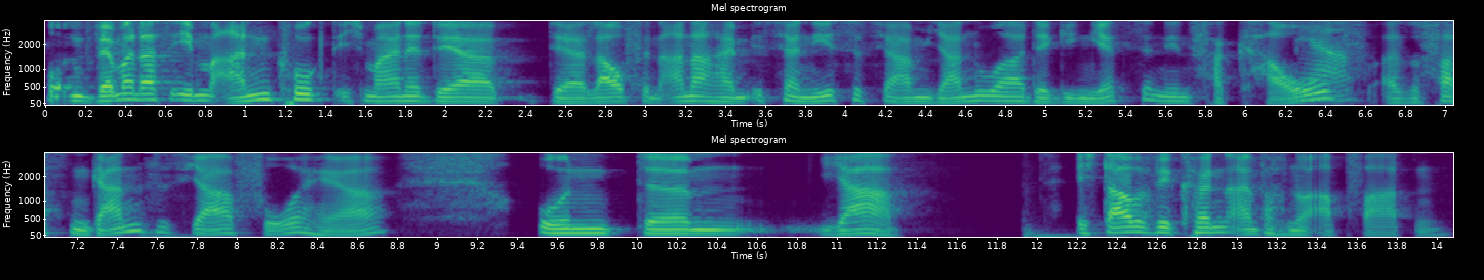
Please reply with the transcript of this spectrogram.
Und wenn man das eben anguckt, ich meine, der, der Lauf in Anaheim ist ja nächstes Jahr im Januar, der ging jetzt in den Verkauf, Ja. also fast ein ganzes Jahr vorher. Und ähm, ja, Ich glaube, wir können einfach nur abwarten.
